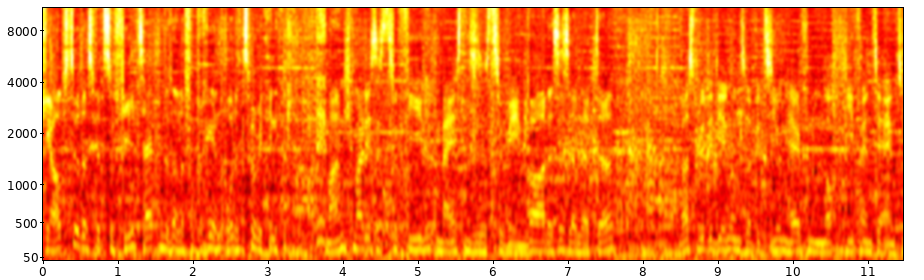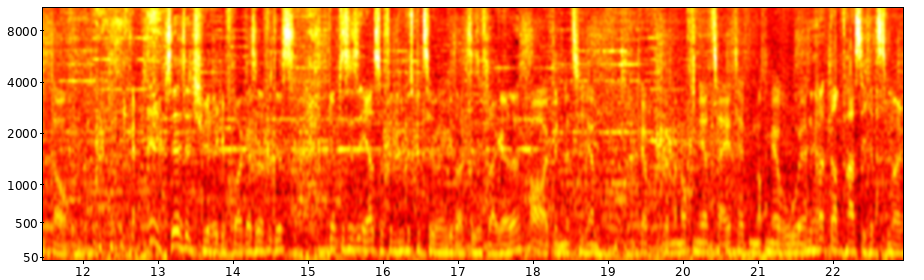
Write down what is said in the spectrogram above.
Glaubst du, dass wir zu viel Zeit miteinander verbringen oder zu wenig? Manchmal ist es zu viel, meistens ist es zu wenig. Oh, das ist ja nett, ja? Was würde dir in unserer Beziehung helfen, um noch tiefer in sie einzutauchen? Das ist eine schwierige Frage. Also für das, ich glaube, das ist eher so für Liebesbeziehungen gedacht, diese Frage, oder? Oh, ich bin nicht sicher. Ich glaube, wenn wir noch mehr Zeit hätten, noch mehr Ruhe. Ja, da passe ich jetzt mal. Äh,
